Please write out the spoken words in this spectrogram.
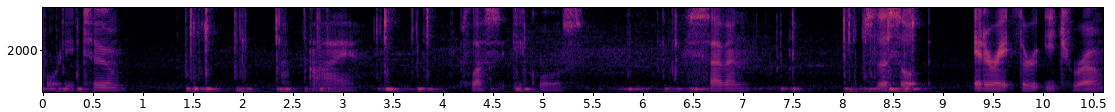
42, i plus equals 7. So this will iterate through each row.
